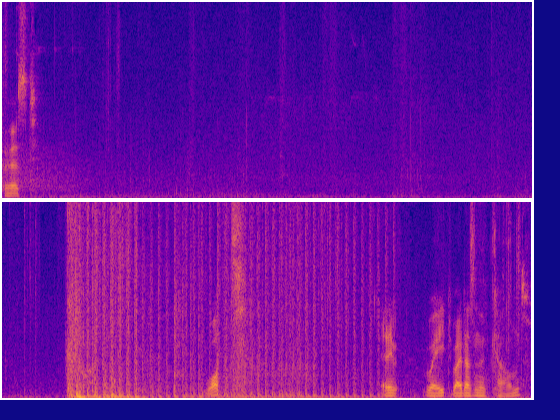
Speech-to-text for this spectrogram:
First. What? Any wait, why doesn't it count?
